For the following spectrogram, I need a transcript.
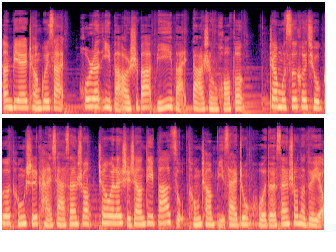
NBA 常规赛，湖人一百二十八比一百大胜黄蜂，詹姆斯和球哥同时砍下三双，成为了史上第八组同场比赛中获得三双的队友。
